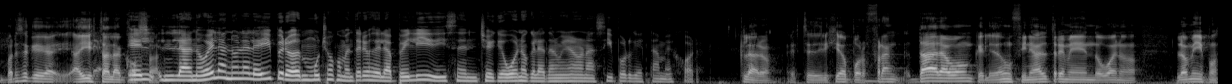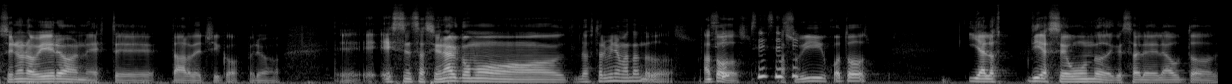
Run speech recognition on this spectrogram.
Me parece que ahí está la cosa. El- la novela no la leí, pero en muchos comentarios de la peli dicen, che, qué bueno que la terminaron así porque está mejor. Claro, este, dirigida por Frank Darabont, que le da un final tremendo. Bueno, lo mismo, si no lo vieron, este, tarde chicos, pero eh, es sensacional como los termina matando a todos. A todos. sí, sí, a su hijo, a todos. Y a los 10 segundos de que sale del auto,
